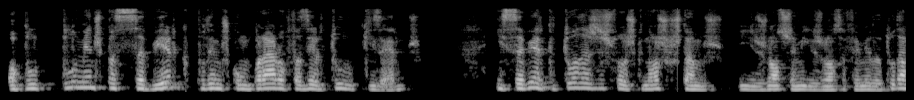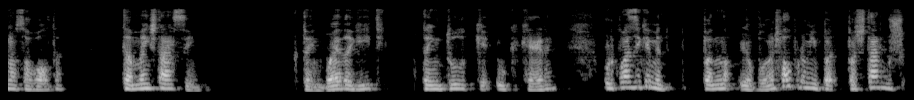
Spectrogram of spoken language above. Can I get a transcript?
ou pelo, pelo menos para saber que podemos comprar ou fazer tudo o que quisermos e saber que todas as pessoas que nós gostamos e os nossos amigos, a nossa família, tudo à nossa volta, também está assim. Tem bué da guita, tem tudo que, o que querem, porque basicamente, para, eu pelo menos falo para mim, para, para estarmos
